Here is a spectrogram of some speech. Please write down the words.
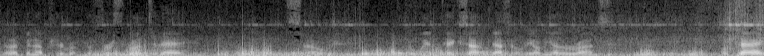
that I've been up here, but the first run today. So, the wind picks up definitely on the other runs. Okay,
